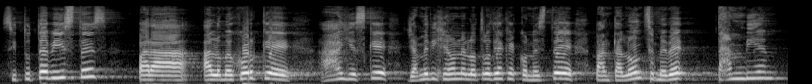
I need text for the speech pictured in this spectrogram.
Si tú te vistes para a lo mejor que, ay, es que ya me dijeron el otro día que con este pantalón se me ve tan bien.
